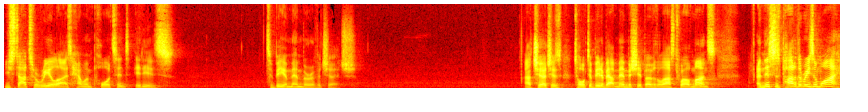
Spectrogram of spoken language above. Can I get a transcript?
you start to realize how important it is to be a member of a church. Our church has talked a bit about membership over the last 12 months, and this is part of the reason why.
